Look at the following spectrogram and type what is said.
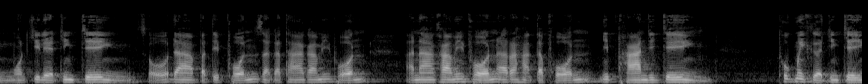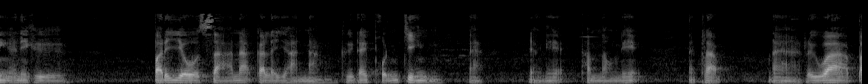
ๆ หมดกิเลสจริง ๆ โสดาปฏิผล สกทาคามิผล อนาคามิผล อรหัตผล นิพพานจริง ๆ ทุกข์ไม่เกิดจริง ๆ อันนี้คือปริโยสานกัลยาณัง คือได้ผลจริงนะอย่างนี้ทำนองนี้นะครับ นะหรือว่าป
